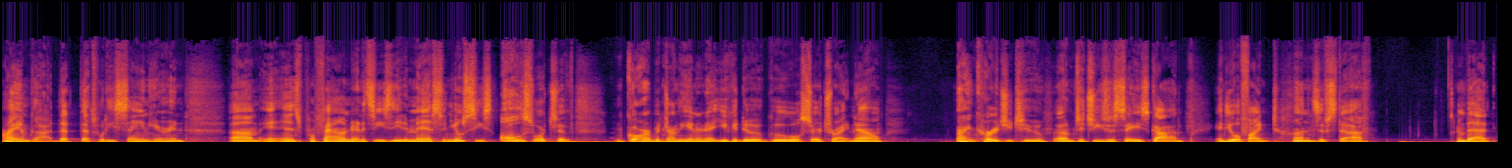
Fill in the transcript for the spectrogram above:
I am God. That that's what he's saying here, and um, and, it's profound and it's easy to miss. And you'll see all sorts of garbage on the internet. You could do a Google search right now. I encourage you to. Um, did Jesus say he's God? And you will find tons of stuff that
